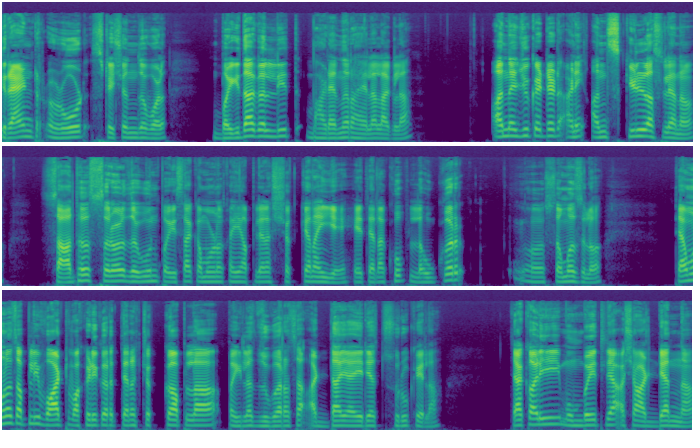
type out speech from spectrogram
ग्रँड रोड स्टेशनजवळ बैदा गल्लीत भाड्यानं राहायला लागला. अनएज्युकेटेड आणि अनस्किल्ड असल्यानं साधं सरळ जगून पैसा कमवणं काही आपल्याला शक्य नाही आहे हे त्याला खूप लवकर समजलं. त्यामुळंच आपली वाट वाकडी करत त्यानं चक्क आपला पहिला जुगाराचा अड्डा या एरियात सुरू केला. त्या काळी मुंबईतल्या अशा अड्ड्यांना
